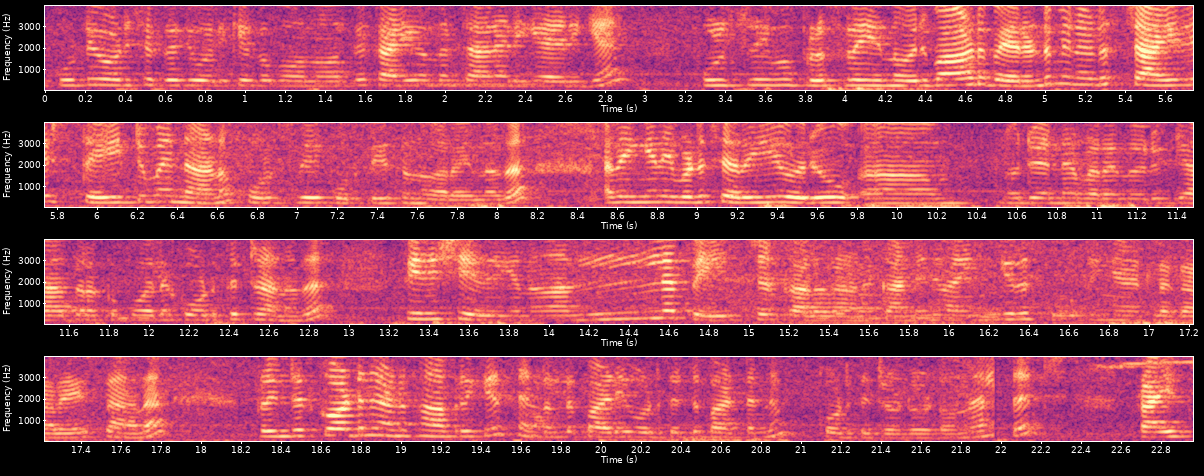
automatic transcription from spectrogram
സ്കൂട്ടി ഓടിച്ചൊക്കെ ജോലിക്കൊക്കെ പോകുന്നവർക്ക് കൈ ഒന്നും ടാൻ അടിക്കാതിരിക്കാൻ ഫുൾ സ്ലീവ് പ്രിഫർ ചെയ്യുന്ന ഒരുപാട് പേരുണ്ട്. പിന്നെ ഒരു സ്റ്റൈലിഷ് സ്റ്റേറ്റ്മെന്റ് ആണ് ഫുൾ സ്ലീവ് കുർത്തീസ് എന്ന് പറയുന്നത്. അതിങ്ങനെ ഇവിടെ ചെറിയൊരു ഒരു എന്നാ പറയുന്ന ഒരു ഗ്യാദറൊക്കെ പോലെ കൊടുത്തിട്ടാണത് ഫിനിഷ് ചെയ്തിരിക്കുന്നത്. നല്ല പേസ്റ്റൽ കളറാണ് കണ്ണിന് ഭയങ്കര സൂത്തിങ് ആയിട്ടുള്ള കളേഴ്സാണ് പ്രിന്റഡ് കോട്ടൺ ആണ് ഫാബ്രിക് സെൻട്രലിൽ പാടി കൊടുത്തിട്ട് ബട്ടണും കൊടുത്തിട്ടുണ്ട് കേട്ടോ. നല്ല സെറ്റ് പ്രൈസ്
